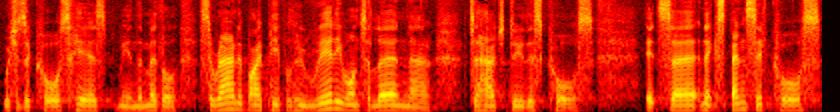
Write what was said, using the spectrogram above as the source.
which is a course, here's me in the middle, surrounded by people who really want to learn now to how to do this course. It's uh, an expensive course,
